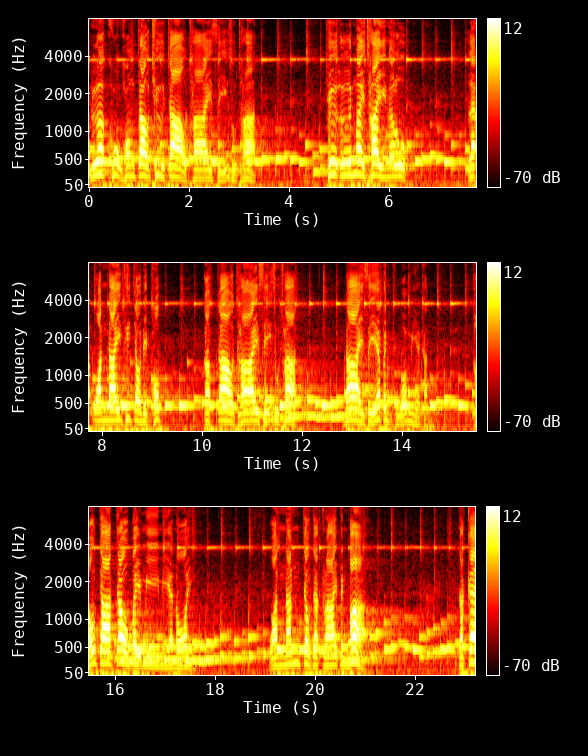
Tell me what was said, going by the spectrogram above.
เนื้อคู่ของเจ้าชื่อเจ้าชายศรีสุชาติ ชื่ออื่นไม่ใช่นะลูก และวันใดที่เจ้าได้พบ กับเจ้าชายศรีสุชาติ ได้เสียเป็นผัวเมียกัน เขาจากเจ้าไปมีเมียน้อย วันนั้นเจ้าจะกลายเป็นบ้า จะแก้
